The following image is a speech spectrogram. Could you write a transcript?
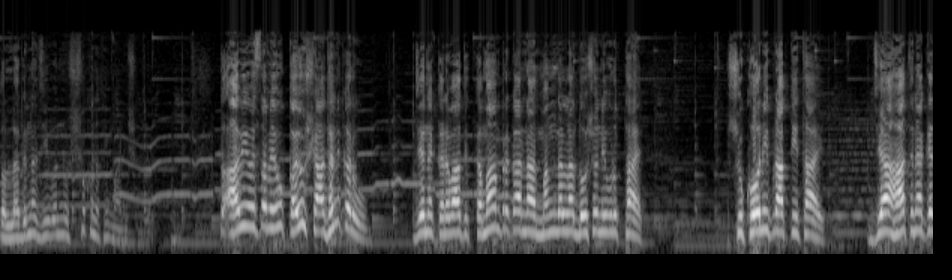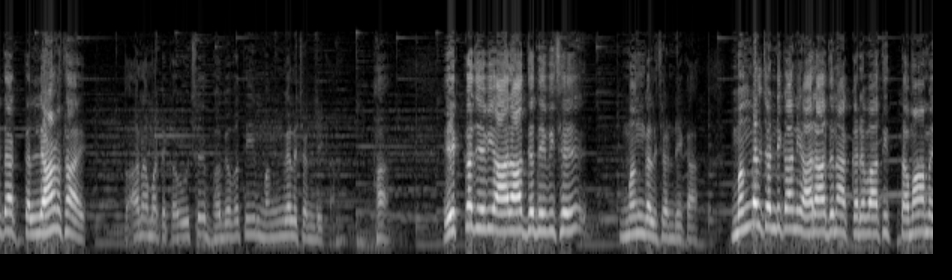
તો લગ્ન જીવનનું સુખ નથી માણી શકતા તો આવી અવસ્થામાં એવું કયું સાધન કરવું? જેને કરવાથી તમામ પ્રકારના મંગલના દોષો નિવૃત્ત થાય, સુખોની પ્રાપ્તિ થાય, જ્યાં હાથ નાખે ત્યાં કલ્યાણ થાય. તો આના માટે કહ્યું છે ભગવતી મંગલ ચંડિકા હા, એક જ એવી આરાધ્ય દેવી છે મંગલ ચંડિકા મંગલ ચંડિકાની આરાધના કરવાથી તમામે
